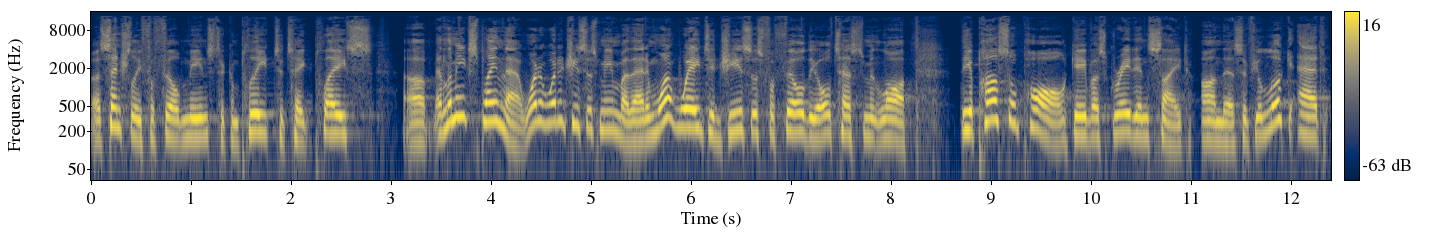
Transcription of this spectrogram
essentially fulfilled means to complete, to take place. Uh, and let me explain that. What, what did Jesus mean by that? In what way did Jesus fulfill the Old Testament law? The Apostle Paul gave us great insight on this. If you look at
